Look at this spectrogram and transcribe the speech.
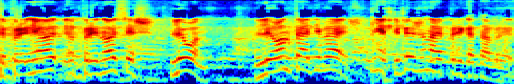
Ты приносишь лен. Лен ты одеваешь. Нет, тебе жена приготавливает.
